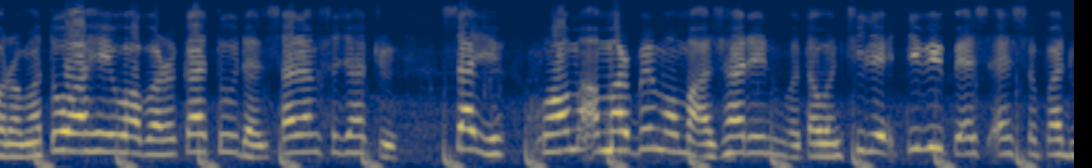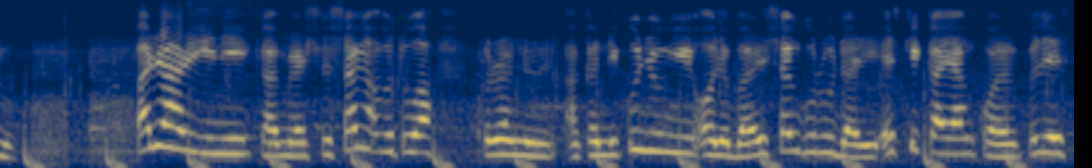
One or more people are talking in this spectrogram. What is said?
warahmatullahi wabarakatuh dan salam sejahtera. Saya Muhammad Amar bin Muhammad Azharin, wartawan cilik TV PSS Sepadu. Pada hari ini, kami rasa sangat bertuah kerana akan dikunjungi oleh barisan guru dari SK Kayang Kuala Pelis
